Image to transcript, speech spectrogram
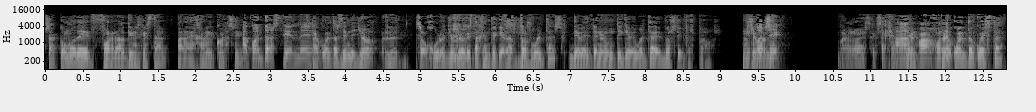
O sea, ¿cómo de forrado tienes que estar para dejar el coche? ¿A cuánto asciende? ¿A cuánto asciende? Yo, lo- te lo juro, yo creo que esta gente que da dos vueltas debe de tener un ticket de vuelta de 200 pavos. No ¿El sé cuánto- coche? Bueno, no es exageración. Ah, ah. Pero ¿cuánto cuesta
